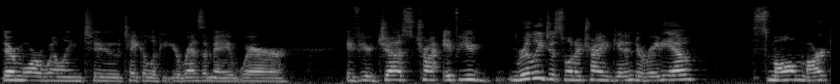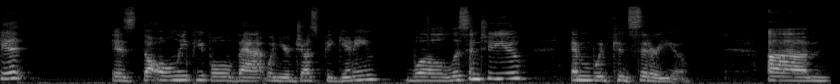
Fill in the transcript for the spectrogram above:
they're more willing to take a look at your resume where if you're just trying if you really just want to try and get into radio small market is the only people that when you're just beginning will listen to you and would consider you um,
